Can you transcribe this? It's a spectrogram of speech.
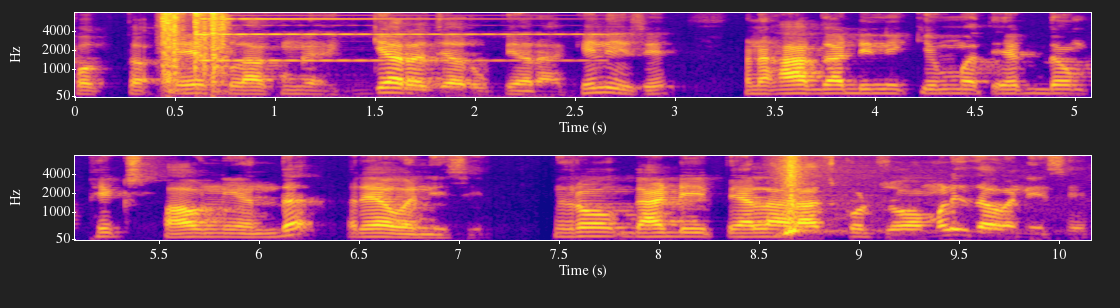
ફક્ત એક લાખ ને અગિયાર હજાર રૂપિયા રાખેલી છે અને આ ગાડીની કિંમત એકદમ ફિક્સ ભાવની અંદર રહેવાની છે. મિત્રો, ગાડી પહેલા રાજકોટ જોવા મળી જવાની છે.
